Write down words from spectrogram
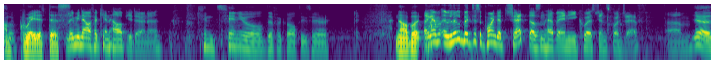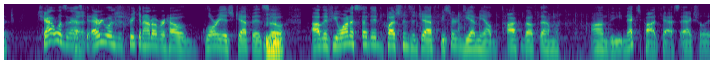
I'm so great at this. Let me know if I can help you, Doughnut. continual difficulties here. No, but Like, I'm a little bit disappointed Chat doesn't have any questions for Jeff. Um, Yeah, chat wasn't Uh, asking. Everyone's just freaking out over how glorious Jeff is. Mm-hmm. So, um, if you want to send in questions to Jeff, be sure to DM me. I'll talk about them on the next podcast. Actually,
